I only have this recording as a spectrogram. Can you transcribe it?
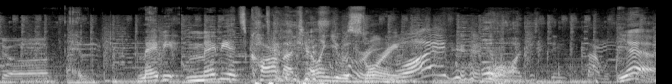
Sure, sure. Maybe, maybe it's karma telling you a story. What? Oh, I just didn't. That was. Yeah.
